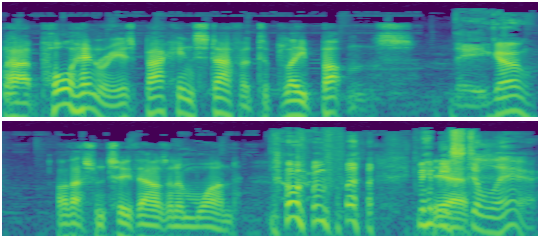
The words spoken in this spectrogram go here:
Uh, Paul Henry is back in Stafford to play Buttons. There you go. Oh, that's from 2001. Maybe he's still there.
